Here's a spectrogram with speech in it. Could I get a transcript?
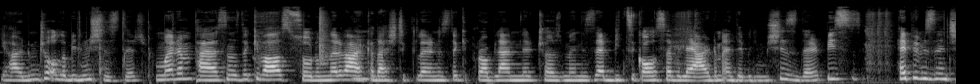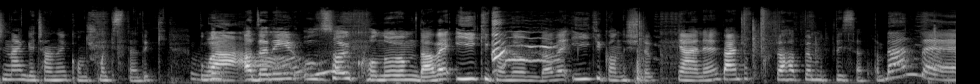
yardımcı olabilmişizdir. Umarım hayatınızdaki bazı sorunları ve arkadaşlıklarınızdaki problemleri çözmenize bir tık olsa bile yardım edebilmişizdir. Biz hepimizin içinden geçenleri konuşmak istedik. Bugün Wow. Adanehir Ulusoy konuğumda ve iyi ki konuğumda ve iyi ki konuştuk. Yani ben çok rahat ve mutlu hissettim. Ben de.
